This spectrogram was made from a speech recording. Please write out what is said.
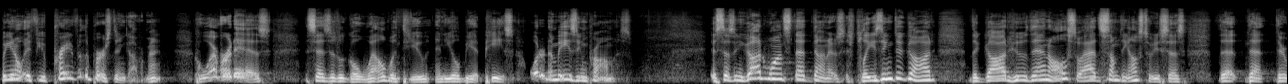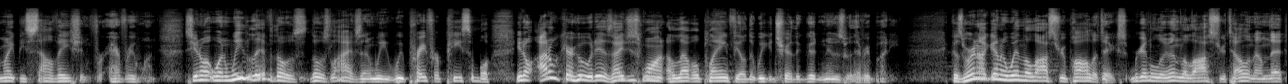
but you know, if you pray for the person in government, whoever it is, it says it'll go well with you and you'll be at peace. What an amazing promise. It says, and God wants that done. It's pleasing to God, the God who then also adds something else to it. He says that, that there might be salvation for everyone. So, you know, when we live those, those lives and we, we pray for peaceable, you know, I don't care who it is. I just want a level playing field that we can share the good news with everybody. Because we're not going to win the loss through politics. We're going to win the loss through telling them that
